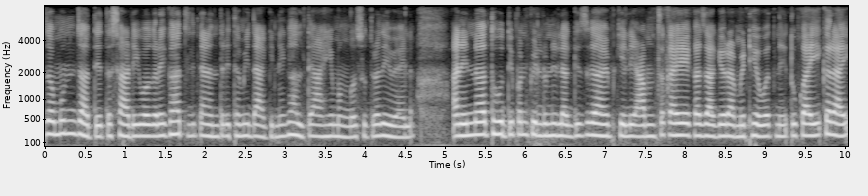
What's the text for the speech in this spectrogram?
जमून जाते. तर साडी वगैरे घातली त्यानंतर इथं मी दागिने घालते आहे मंगळसूत्र देवायला. आणि नथ होती पण पिल्लूनी लगेच गायब केली. आमचं काही एका जागेवर आम्ही ठेवत नाही. तू काही कराय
